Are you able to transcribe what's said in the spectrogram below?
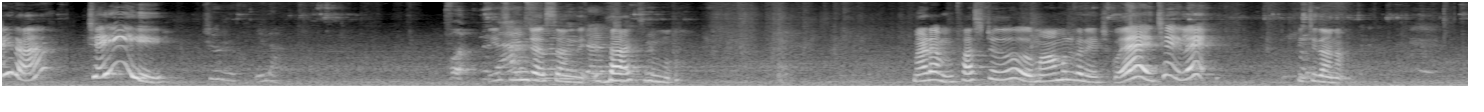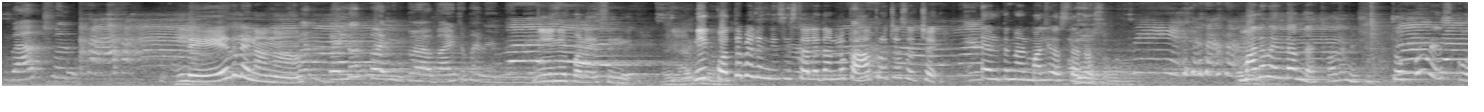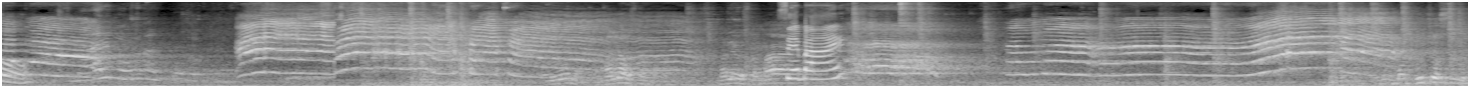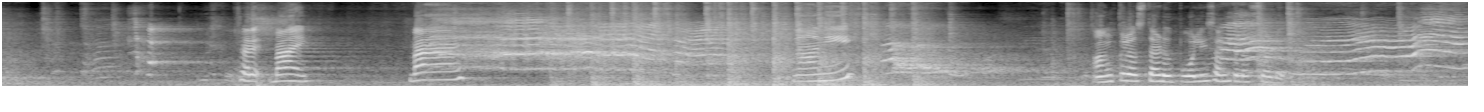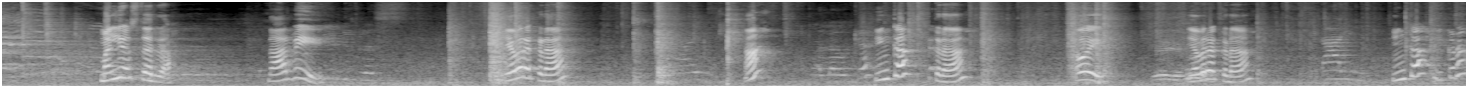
ఇలా చెయ్యరా చెయ్యి ఈ స్విమ్ చేస్తుంది బ్యాక్ స్విమ్ మేడం ఫస్ట్ మామూలుగా నేర్చుకో. ఏ చెయ్యలే పిచ్చిదానా. లేదులే నాన్న. నేనే పడేసింది. నీకు కొత్త బెలూన్ తీసిస్తాలే దాంట్లో కాక్రోచెస్ వచ్చాయి. వెళ్తున్నాడు మళ్ళీ వస్తాడు. మళ్ళీ నిమిషం చెప్పులు వేసుకో. సే బాయ్ సరే బాయ్ బాయ్ నాని. అంకుల్ వస్తాడు పోలీస్ అంకుల్ వస్తాడు. మళ్ళీ వస్తారా దార్వి ఎవరక్కడ? ఆ? ఇంకా ఇక్కడ ఓయ్ ఎవరక్కడ? ఇంకా ఇక్కడ?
